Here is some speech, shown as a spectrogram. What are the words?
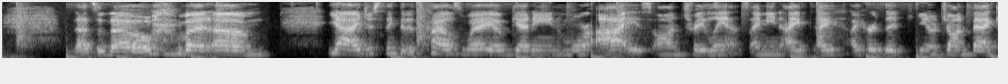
That's a no. But um, yeah, I just think that it's Kyle's way of getting more eyes on Trey Lance. I mean, I, I, I heard that, you know, John Beck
